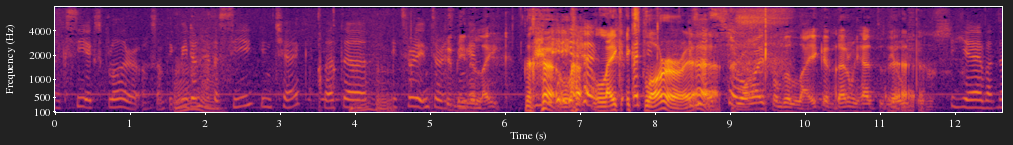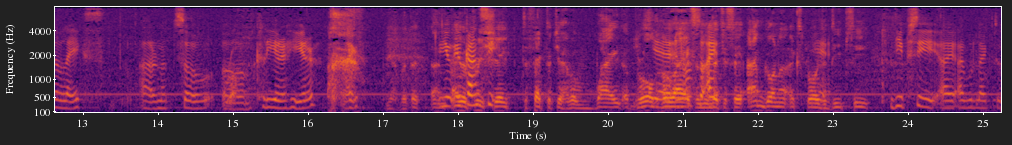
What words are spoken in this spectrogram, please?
like sea explorer or something. We don't have a sea in Czech, but uh, it's really interesting. Could be the and- lake. Lake Explorer. it's Yeah. not so- Destroy from the lake, and then we head to the oceans. Yeah, but the lakes are not so um, clear here. like, Yeah, but that, and You- I you can see- appreciate the fact that you have a wide, a broad Yeah, horizon, also and I- that you say, "I'm gonna explore the deep sea." deep sea, I, I would like to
